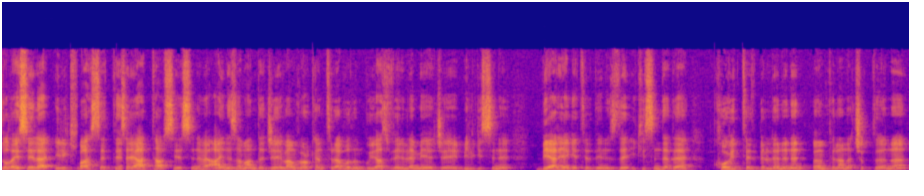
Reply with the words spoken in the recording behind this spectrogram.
Dolayısıyla ilk bahsettiğim seyahat tavsiyesini ve aynı zamanda J1 Work and Travel'ın bu yaz verilemeyeceği bilgisini bir araya getirdiğinizde ikisinde de Covid tedbirlerinin ön plana çıktığını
